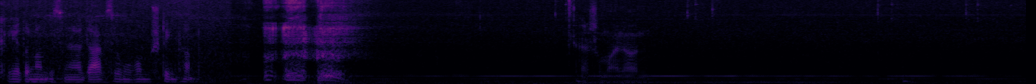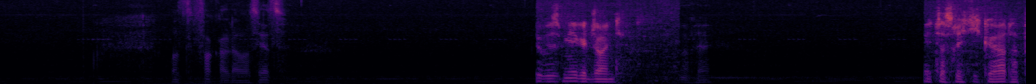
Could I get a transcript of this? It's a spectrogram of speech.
Krieg ich doch noch ein bisschen in der Dark Zone rumstinkern. Ja, schon mal einladen. What the fuck, Alter, was jetzt? Du bist mir gejoint, Okay. wenn ich das richtig gehört habe.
